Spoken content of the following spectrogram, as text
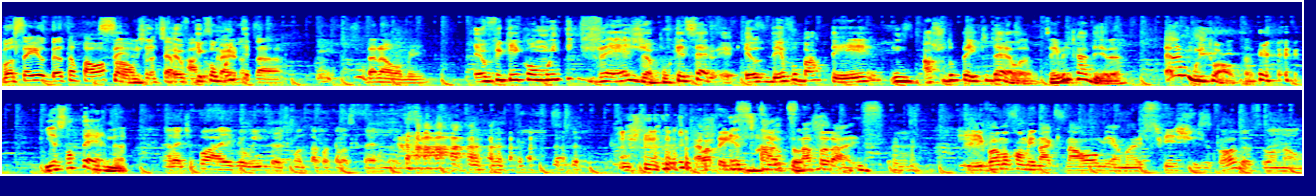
Você e o Dan estão pau a Sério, pau gente, eu as fiquei com pernas muita- da, da Naomi. Eu fiquei com muita inveja, porque, sério, eu- eu devo bater embaixo do peito dela. Sem brincadeira. Ela é muito alta. E é só perna. Ela é tipo a Ivy Winters quando tá com aquelas pernas. Ela tem Exato. naturais. E vamos combinar que Naomi é a mais fish de todas ou não?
